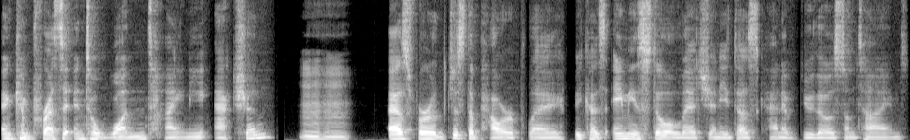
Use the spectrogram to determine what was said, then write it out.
and compress it into one tiny action. Mm-hmm. As for just the power play, because Amy's still a lich and he does kind of do those sometimes.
